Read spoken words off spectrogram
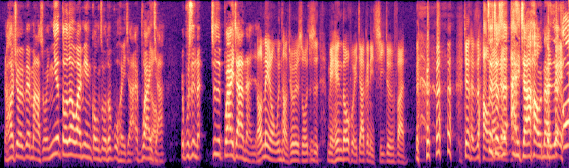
然后就会被骂说，你也都在外面工作都不回家，哎，不爱家，又不是男，就是不爱家的男人。然后内容文场就会说，就是每天都回家跟你吃一顿饭，这才是好男人。这就是爱家好男人哇！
